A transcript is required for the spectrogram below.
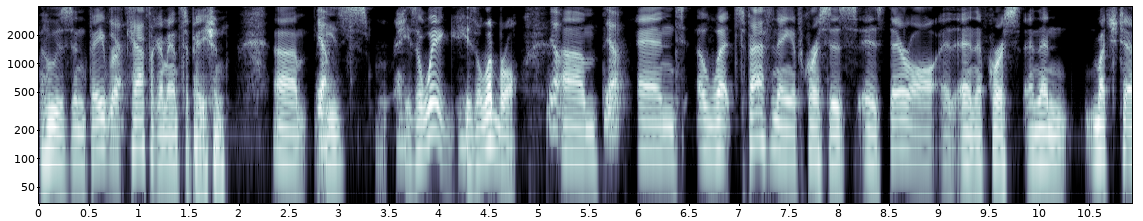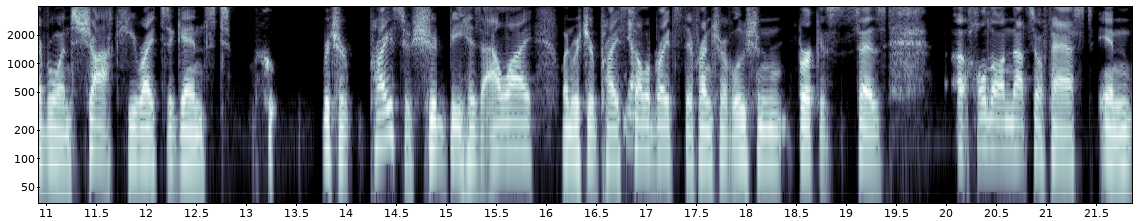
who is in favor yes. of Catholic emancipation. Um, yep. He's he's a Whig. He's a liberal. Yep. Um, yep. And uh, what's fascinating, of course, is is they're all, and of course, and then much to everyone's shock, he writes against Richard Price, who should be his ally. When Richard Price celebrates the French Revolution, Burke says, uh, hold on not so fast in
